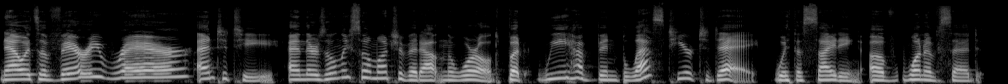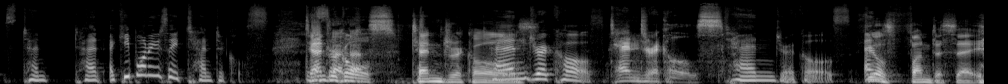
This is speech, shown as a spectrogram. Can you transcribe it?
Now, it's a very rare entity, and there's only so much of it out in the world, but we have been blessed here today with a sighting of one of said ten. Ten, I keep wanting to say tentacles. Tendricles. Tendricles. Tendricles. Tendricles. Tendricles. Feels fun to say.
